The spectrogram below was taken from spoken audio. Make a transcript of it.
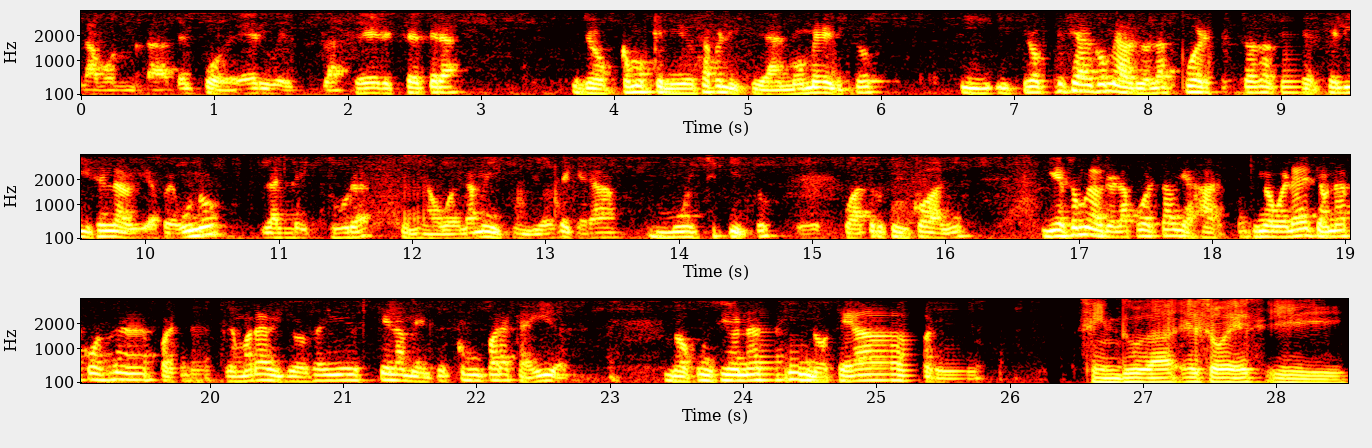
la voluntad del poder y el placer, etcétera. Yo como que mido esa felicidad en momentos y, creo que si algo me abrió las puertas a ser feliz en la vida fue uno, la lectura que mi abuela me infundió desde que era muy chiquito, cuatro o cinco años, y eso me abrió la puerta a viajar. Mi abuela decía una cosa maravillosa y es que la mente es como un paracaídas, no funciona si no se abre. Sin duda, eso es, y,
